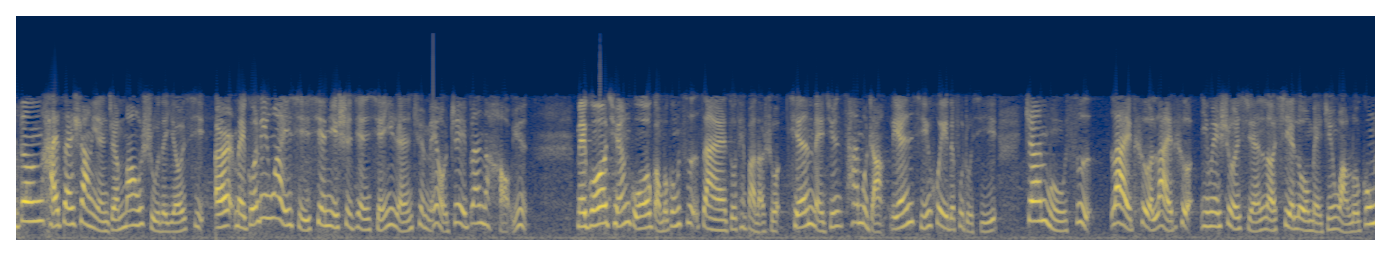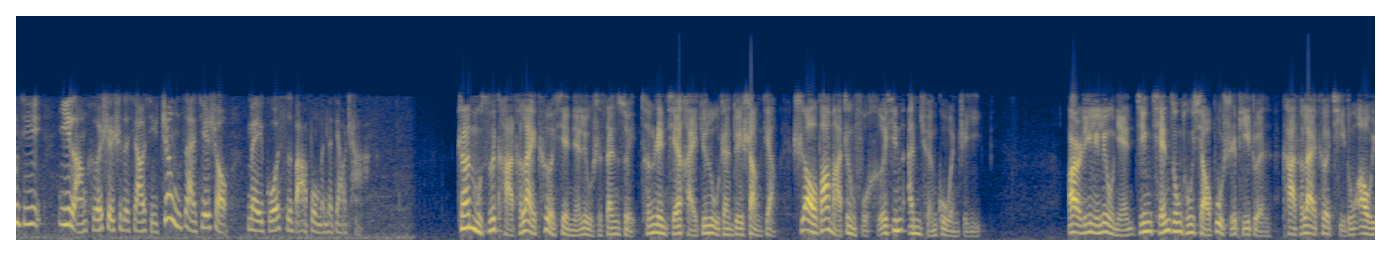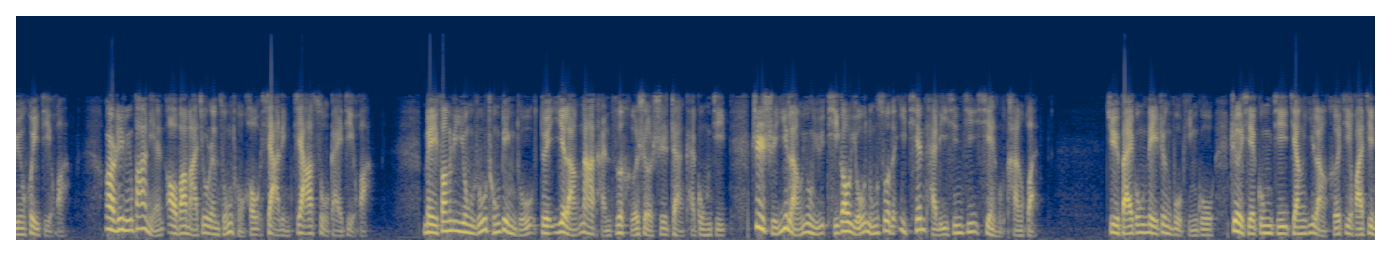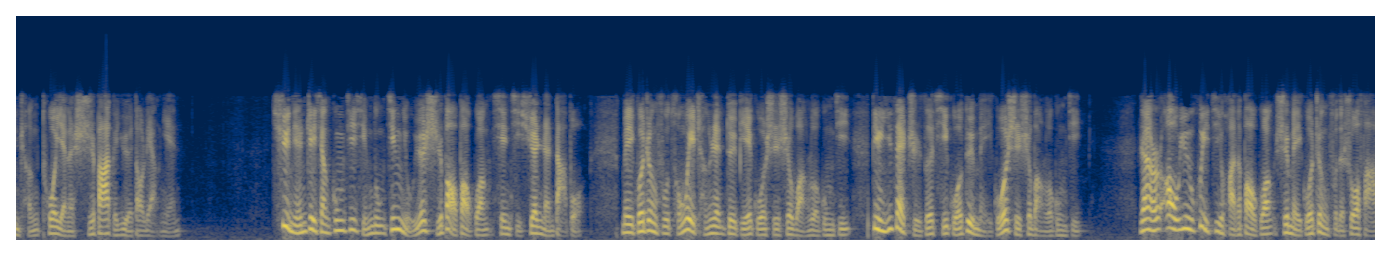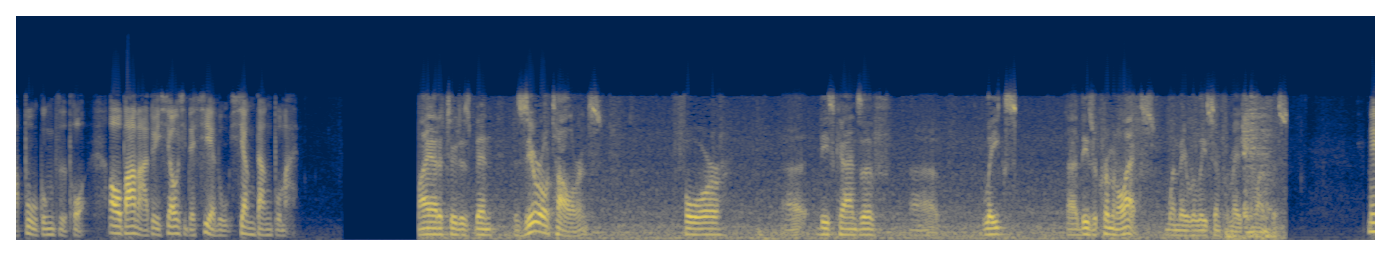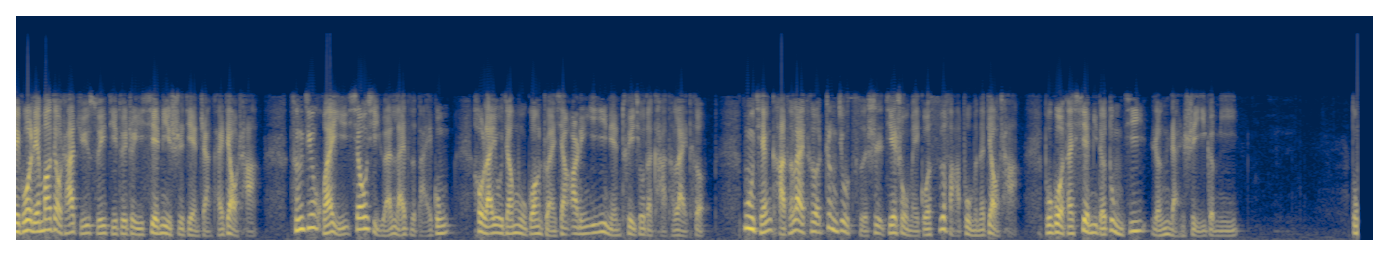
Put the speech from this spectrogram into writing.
灯还在上演着猫鼠的游戏，而美国另外一起泄密事件嫌疑人却没有这般的好运。美国全国广播公司在昨天报道说，前美军参谋长联席会议的副主席詹姆斯·赖特赖特因为涉嫌了泄露美军网络攻击伊朗核设施的消息，正在接受美国司法部门的调查。詹姆斯·卡特赖特现年六十三岁，曾任前海军陆战队上将，是奥巴马政府核心安全顾问之一。二零零六年，经前总统小布什批准，卡特赖特启动奥运会计划。二零零八年，奥巴马就任总统后，下令加速该计划。美方利用蠕虫病毒对伊朗纳坦兹核设施展开攻击，致使伊朗用于提高铀浓缩的一千台离心机陷入瘫痪。据白宫内政部评估，这些攻击将伊朗核计划进程拖延了十八个月到两年。去年，这项攻击行动经《纽约时报》曝光，掀起轩然大波。美国政府从未承认对别国实施网络攻击，并一再指责其国对美国实施网络攻击。然而，奥运会计划的曝光使美国政府的说法不攻自破。奥巴马对消息的泄露相当不满。My attitude has been zero tolerance for these kinds of leaks. These are criminal acts when they release information like this. 美国联邦调查局随即对这一泄密事件展开调查，曾经怀疑消息源来自白宫，后来又将目光转向2011年退休的卡特赖特。目前，卡特赖特正就此事接受美国司法部门的调查。不过，他泄密的动机仍然是一个谜。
